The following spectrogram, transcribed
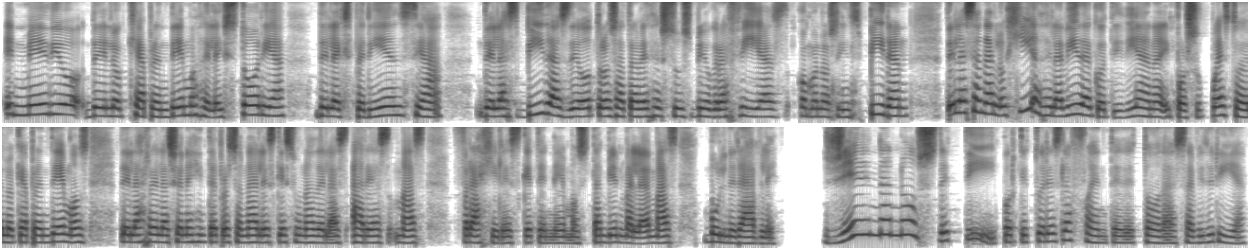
en medio de lo que aprendemos de la historia, de la experiencia, de las vidas de otros a través de sus biografías, cómo nos inspiran, de las analogías de la vida cotidiana y por supuesto de lo que aprendemos de las relaciones interpersonales, que es una de las áreas más frágiles que tenemos, también la más vulnerable. Llénanos de ti, porque tú eres la fuente de toda sabiduría.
